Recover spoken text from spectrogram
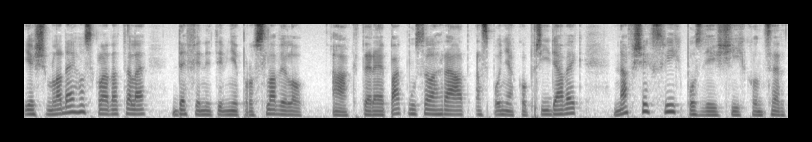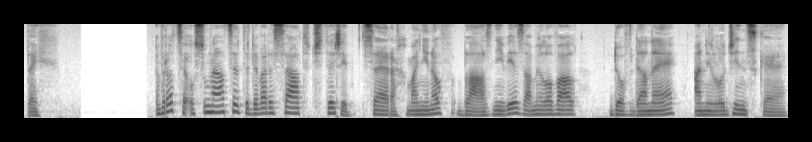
jež mladého skladatele definitivně proslavilo a které pak musel hrát aspoň jako přídavek na všech svých pozdějších koncertech. V roce 1894 se Rachmaninov bláznivě zamiloval do vdané Ani Lodžinské.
